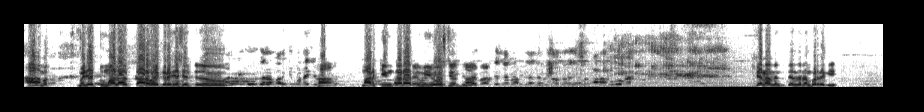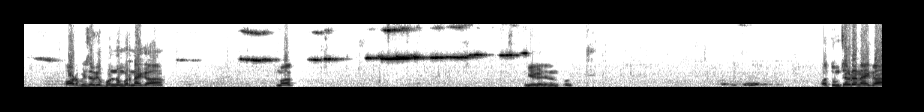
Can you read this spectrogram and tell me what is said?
हा मग म्हणजे तुम्हाला कारवाई करायची असेल हा मार्किंग करा तुम्ही व्यवस्थित ना त्यांचा नंबर द्या की. ऑर्ड ऑफिसर फोन नंबर नाही का? मग. घे गजानन फोन. तुमच्याकडे नाही का?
